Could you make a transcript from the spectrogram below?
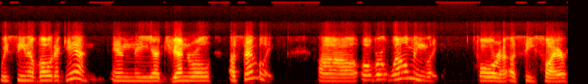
We've seen a vote again in the uh, General Assembly, uh, overwhelmingly for a ceasefire.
